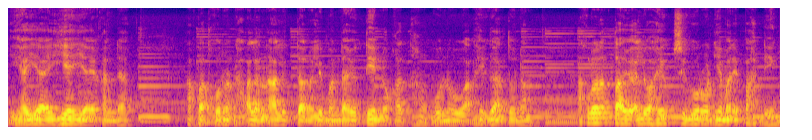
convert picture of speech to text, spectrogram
ihaya ihaya kanda. Apat kuno alan alit ta liman dayo tino kat hang kuno wa higato nam. Aklo lang tayo alo hayop siguro niya man ipahding.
